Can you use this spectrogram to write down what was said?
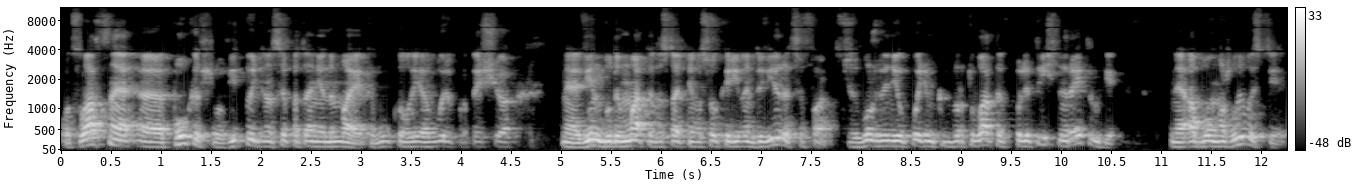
От, власне, е, поки що відповіді на це питання немає. Тому, коли я говорю про те, що е, він буде мати достатньо високий рівень довіри, це факт. Чи зможе він його потім конвертувати в політичні рейтинги? Е, Або можливості,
